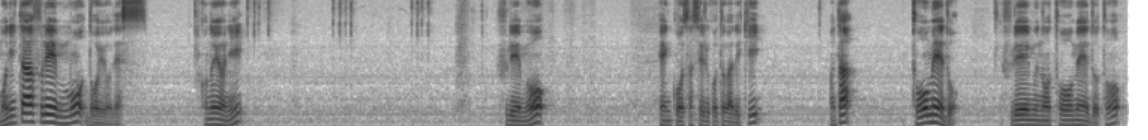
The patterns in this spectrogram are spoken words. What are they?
モニターフレームも同様です。このようにフレームを変更させることができ、また透明度、フレームの透明度と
